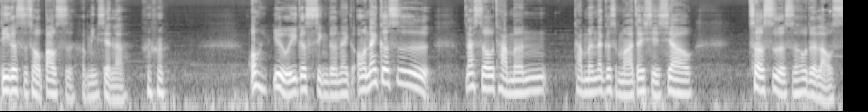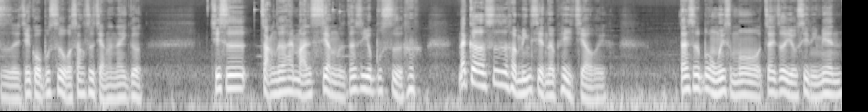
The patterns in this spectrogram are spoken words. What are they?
第一个石头 BOSS，很明显了，呵呵。哦，又有一个新的那个，哦，那个是那时候他们他们那个什么在学校测试的时候的老师，结果不是我上次讲的那个。其实长得还蛮像的，但是又不是，那个是很明显的配角诶。但是不懂为什么在这游戏里面，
